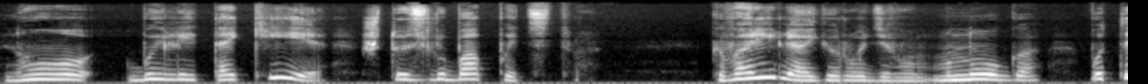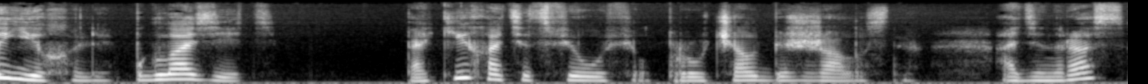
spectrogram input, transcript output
Но были и такие, что из любопытства. Говорили о юродивом много, вот и ехали поглазеть. Таких отец Феофил проучал безжалостно. Один раз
